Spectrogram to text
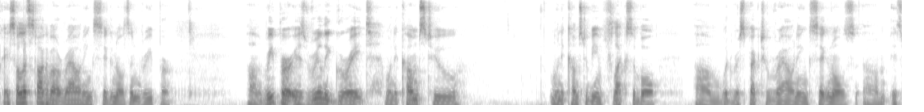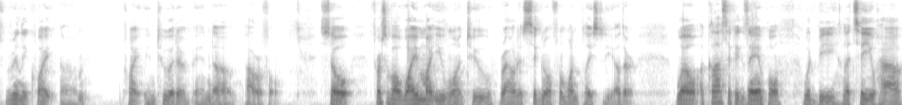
Okay, so let's talk about routing signals in Reaper. Um, Reaper is really great when it comes to when it comes to being flexible um, with respect to routing signals. Um, it's really quite um, quite intuitive and uh, powerful. So first of all, why might you want to route a signal from one place to the other? Well, a classic example would be, let's say you have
